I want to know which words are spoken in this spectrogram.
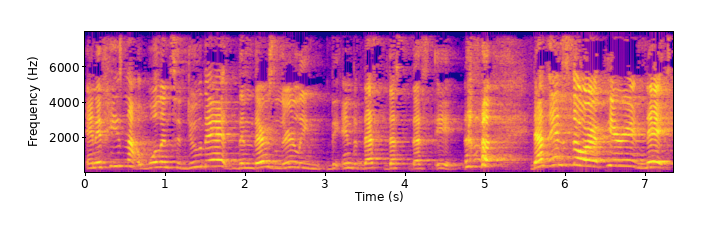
And if he's not willing to do that, then there's literally the end. Of, that's that's that's it. that's end story. Period. Next,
